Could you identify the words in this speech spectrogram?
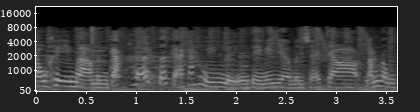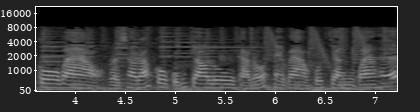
sau khi mà mình cắt hết tất cả các nguyên liệu thì bây giờ mình sẽ cho nấm đông cô vào rồi sau đó cô cũng cho luôn cà rốt này vào cô trần qua hết.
